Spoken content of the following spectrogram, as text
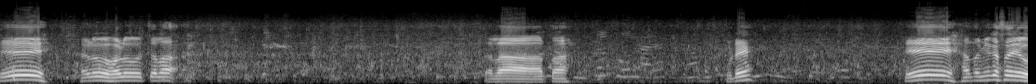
ए हळू हळू चला चला आता कुठे ए आता मी कसं येऊ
